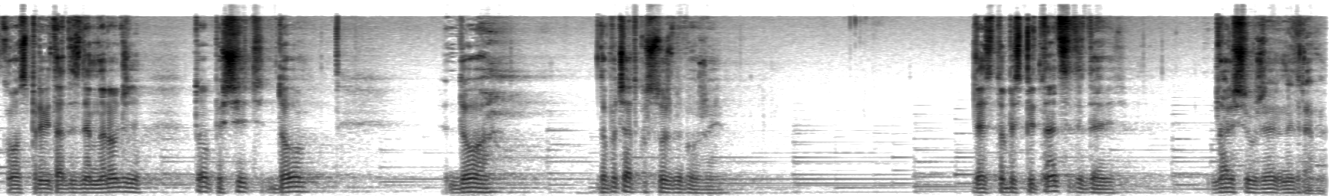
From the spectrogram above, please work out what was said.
когось привітати з днем народження, то пишіть до, до, до початку служби Божої. Десь до без 15 9. Далі вже не треба.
